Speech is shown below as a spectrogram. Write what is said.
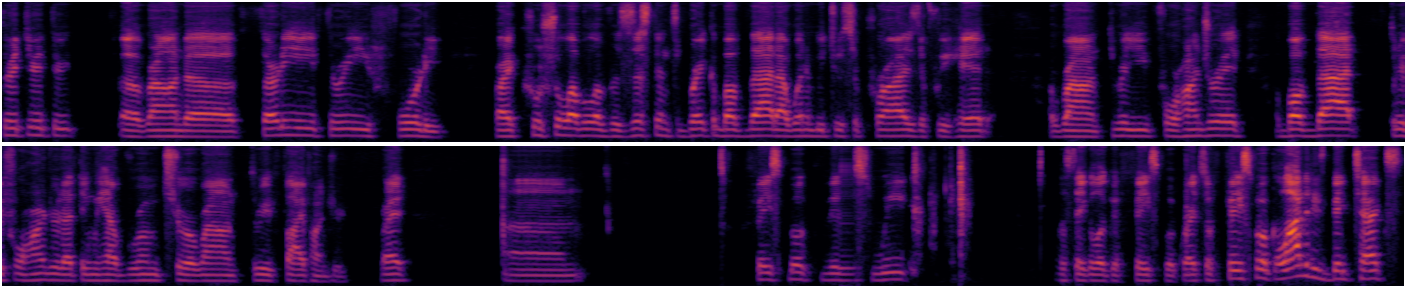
333 uh, around uh, 3340. Right, crucial level of resistance. Break above that, I wouldn't be too surprised if we hit around 3 400. Above that, 3 400, I think we have room to around 3 500. Right. Um, Facebook this week let's take a look at Facebook, right? So Facebook, a lot of these big techs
